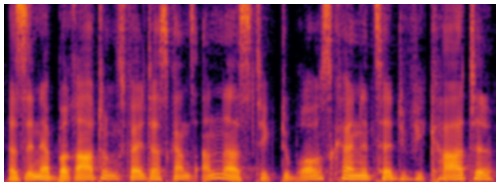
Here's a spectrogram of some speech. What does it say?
dass in der Beratungswelt das ganz anders tickt. Du brauchst keine Zertifikate,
